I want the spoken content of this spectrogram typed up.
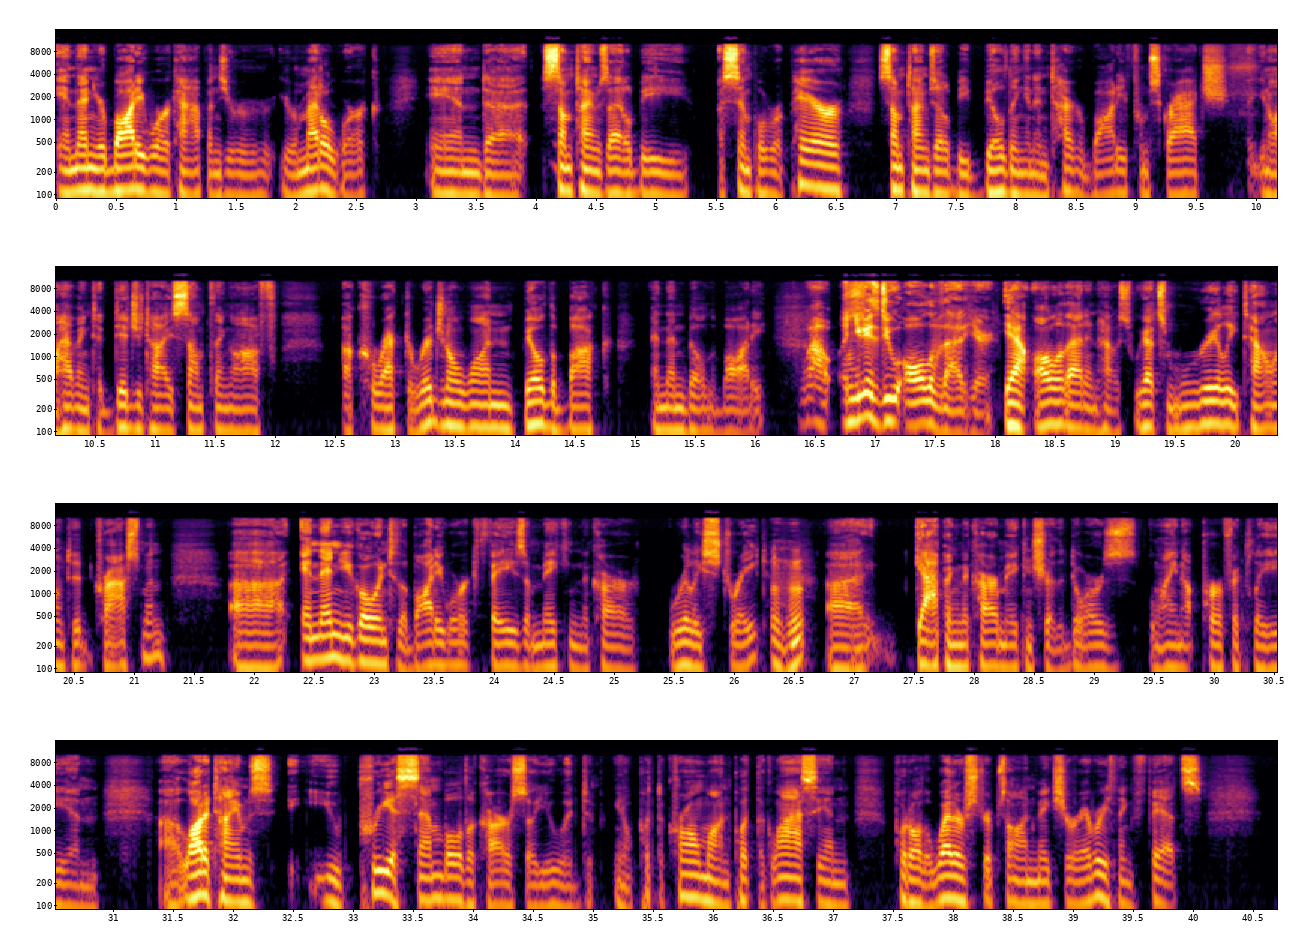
and then your body work happens, your your metal work, and uh, sometimes that'll be a simple repair. Sometimes it'll be building an entire body from scratch. You know, having to digitize something off a correct original one, build the buck, and then build the body. Wow. And you guys do all of that here. Yeah, all of that in house. We got some really talented craftsmen. Uh, and then you go into the bodywork phase of making the car really straight, Mm-hmm. uh, gapping the car, making sure the doors line up perfectly. And uh, a lot of times you pre-assemble the car, so you would you know put the chrome on, put the glass in, put all the weather strips on, make sure everything fits,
